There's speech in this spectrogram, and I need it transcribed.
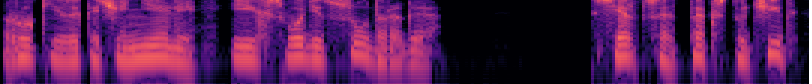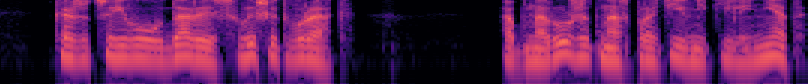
Руки закоченели, и их сводит судорога. Сердце так стучит, кажется, его удары слышит враг обнаружит нас противник или нет,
